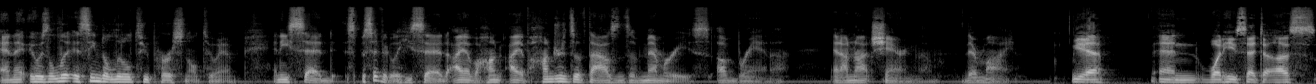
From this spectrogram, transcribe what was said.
and it was a li- it seemed a little too personal to him. And he said specifically, he said, "I have a hun- I have hundreds of thousands of memories of Brianna, and I'm not sharing them. They're mine." Yeah, and what he said to us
